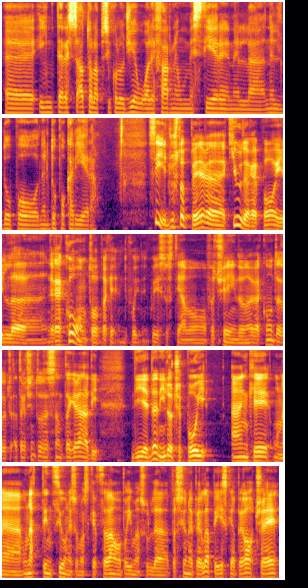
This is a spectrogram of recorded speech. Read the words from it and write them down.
eh, è interessato alla psicologia e vuole farne un mestiere nel, nel, dopo, nel dopo carriera. Sì, giusto per chiudere poi il, racconto, perché poi questo stiamo facendo, il racconto a 360 gradi di Danilo, c'è poi anche una, un'attenzione, insomma scherzavamo prima sulla passione per la pesca, però c'è,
